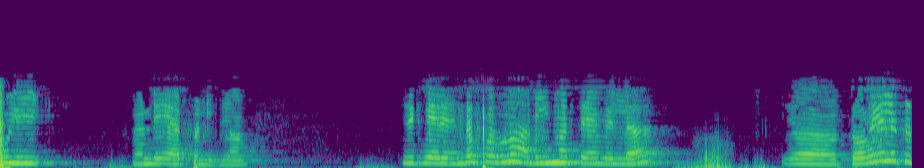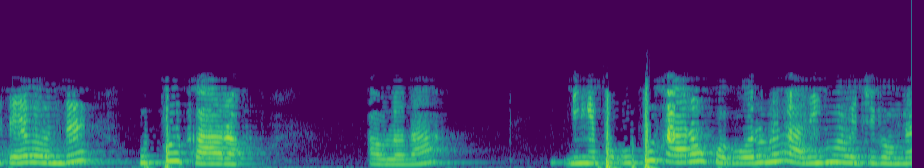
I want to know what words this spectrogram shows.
புளி ரெண்டையும் ஆட் பண்ணிக்கலாம். இதுக்கு வேறு எந்த பொருளும் அதிகமாக தேவையில்லை. துவையலுக்கு தேவை வந்து உப்பு காரம். அவ்வளோதான் நீங்கள் இப்போ உப்பு காரம் ஒரு நாள் அதிகமாக வச்சுக்கோங்க.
